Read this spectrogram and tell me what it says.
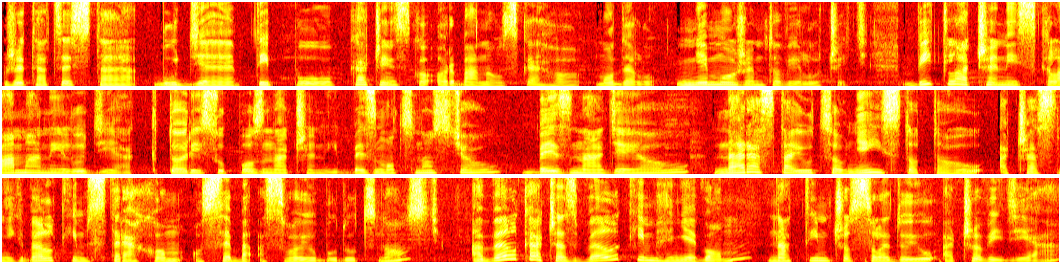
že tá cesta bude typu Kačinsko-Orbánovského modelu. Nemôžem to vylúčiť. Vytlačení, sklamaní ľudia, ktorí sú poznačení bezmocnosťou, beznádejou, narastajúcou neistotou a čas nich veľkým strachom o seba a svoju budúcnosť, a veľká časť veľkým hnevom nad tým, čo sledujú a čo vidia,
